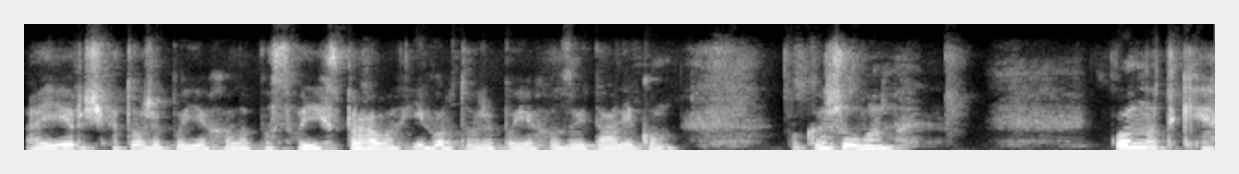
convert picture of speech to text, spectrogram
а Ірочка теж поїхала по своїх справах. Ігор теж поїхав з Віталіком. Покажу вам комнатки.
